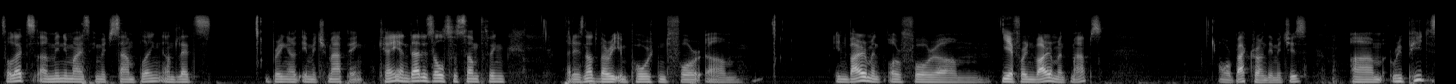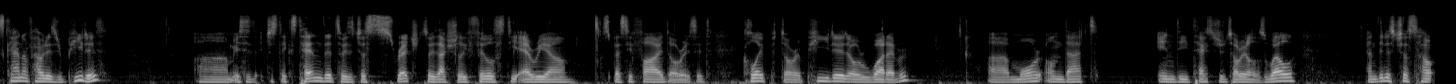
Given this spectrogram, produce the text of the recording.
So let's uh, minimize image sampling and let's bring out image mapping. Okay, and that is also something that is not very important for um, environment or for, um, yeah, for environment maps or background images. Um, repeat is kind of how it is repeated. Um, is it just extended, so is it just stretched, so it actually fills the area specified, or is it clipped or repeated or whatever? Uh, more on that in the texture tutorial as well. And this is just how,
